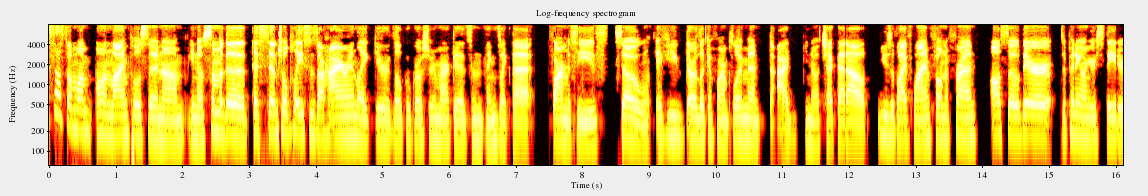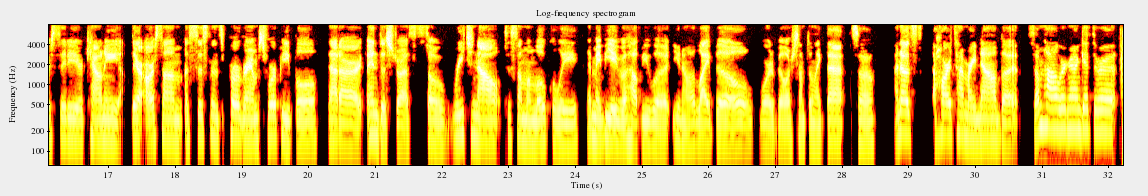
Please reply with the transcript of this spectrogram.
saw someone online posting, um, you know, some of the essential places are hiring, like your local grocery markets and things like that, pharmacies. So if you are looking for employment, I, you know, check that out. Use a lifeline, phone a friend. Also, there, depending on your state or city or county, there are some assistance programs for people that are in distress. So reaching out to someone locally that may be able to help you with, you know, a light bill, water bill or something like that. So I know it's a hard time right now, but somehow we're going to get through it.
